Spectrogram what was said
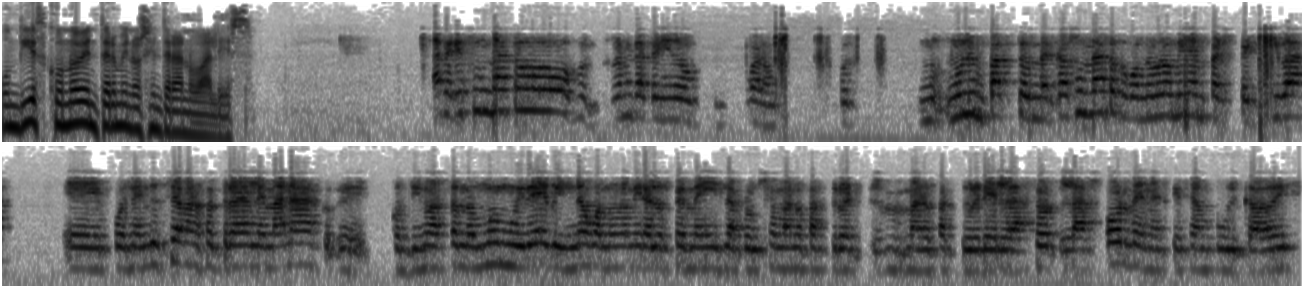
un 10,9% en términos interanuales. A ver, es un dato, realmente ha tenido, bueno, pues nulo impacto en el mercado. Es un dato que cuando uno mira en perspectiva eh, pues la industria manufacturera alemana eh, continúa estando muy, muy débil, ¿no? Cuando uno mira los PMI, la producción manufacturera, manufacturera las, órdenes que se han publicado hoy,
